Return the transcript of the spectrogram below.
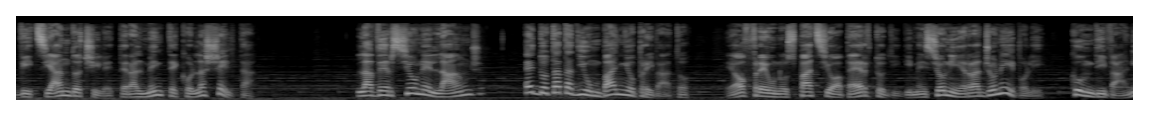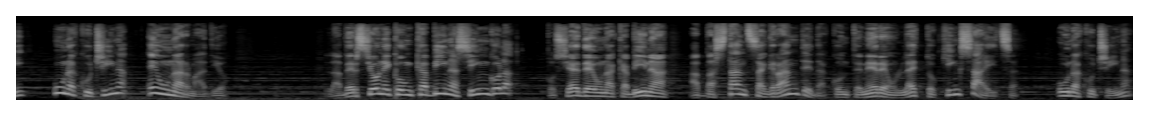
viziandoci letteralmente con la scelta. La versione lounge è dotata di un bagno privato e offre uno spazio aperto di dimensioni ragionevoli, con divani, una cucina e un armadio. La versione con cabina singola possiede una cabina abbastanza grande da contenere un letto king size, una cucina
